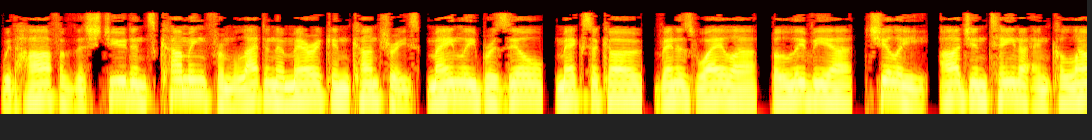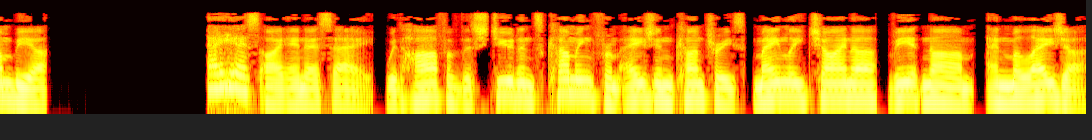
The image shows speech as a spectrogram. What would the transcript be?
with half of the students coming from Latin American countries mainly Brazil, Mexico, Venezuela, Bolivia, Chile, Argentina and Colombia. ASINSA, with half of the students coming from Asian countries mainly China, Vietnam, and Malaysia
